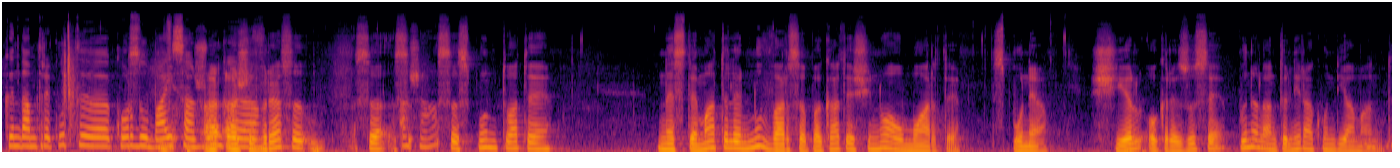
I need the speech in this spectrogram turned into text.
Când am trecut uh, cordul bai să ajung... A, aș vrea să, să, să, să spun toate nestematele nu varsă păcate și nu au moarte, spunea și el o crezuse până la întâlnirea cu un diamant.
